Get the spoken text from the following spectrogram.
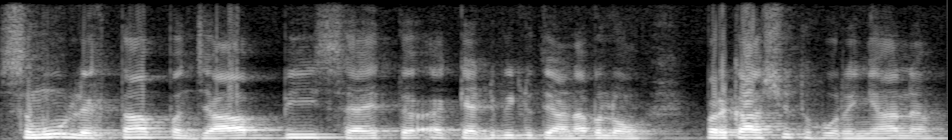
ਸਮੂਹ ਲਿਖਤਾਂ ਪੰਜਾਬੀ ਸਾਹਿਤ ਅਕੈਡਮੀ ਲੁਧਿਆਣਾ ਵੱਲੋਂ ਪ੍ਰਕਾਸ਼ਿਤ ਹੋ ਰਹੀਆਂ ਹਨ,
